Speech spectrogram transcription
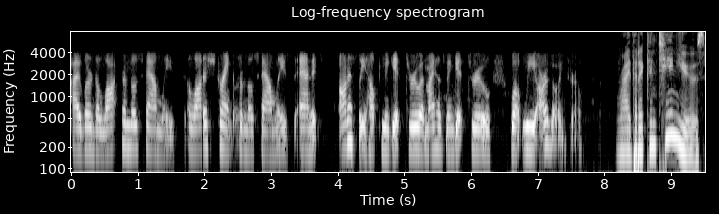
I learned a lot from those families, a lot of strength from those families, and it's honestly helped me get through and my husband get through what we are going through. Right, that it continues.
